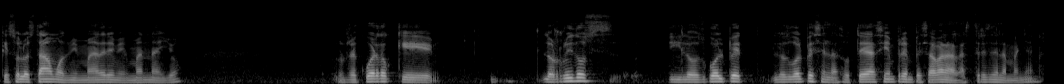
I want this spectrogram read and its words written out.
que solo estábamos mi madre, mi hermana y yo, recuerdo que los ruidos y los golpes los golpes en la azotea siempre empezaban a las 3 de la mañana.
